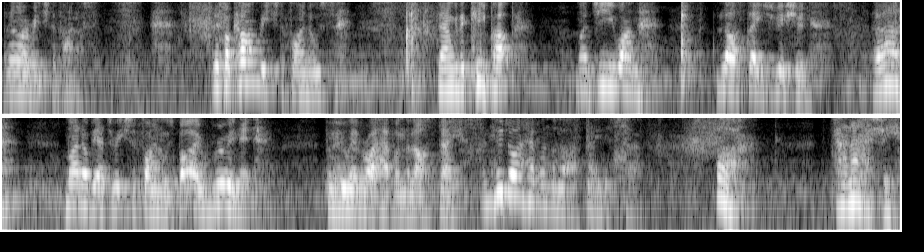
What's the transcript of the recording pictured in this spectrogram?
and then I reach the finals. And if I can't reach the finals, then I'm going to keep up my G1 last day tradition. Uh, might not be able to reach the finals, but I ruin it for whoever I have on the last day. And who do I have on the last day this time? Oh, Tanahashi.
